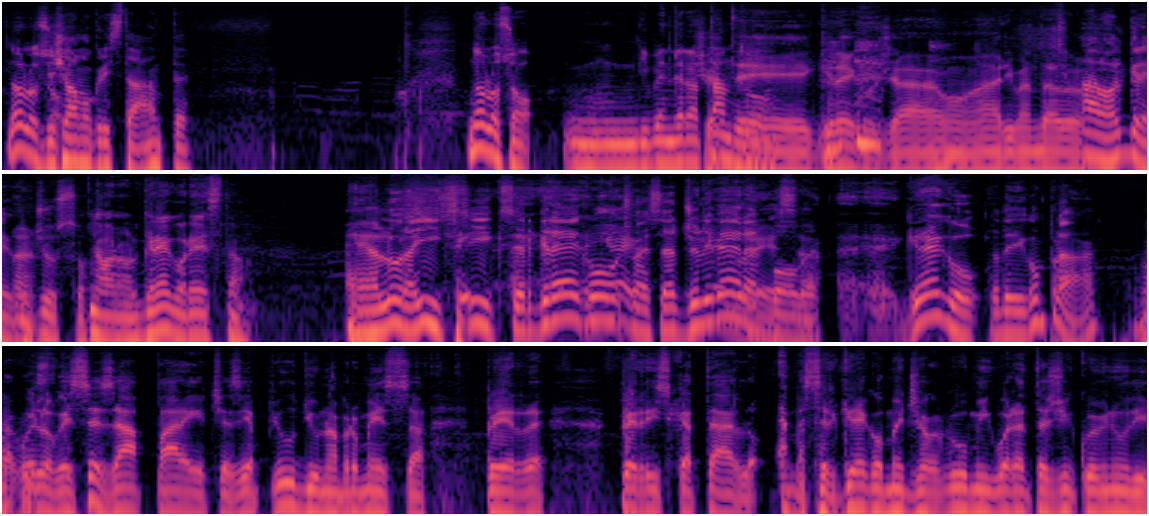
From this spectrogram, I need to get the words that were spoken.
Non lo so. diciamo Cristante. Non lo so, mm, dipenderà Cioè, tanto. te il greco già oh, ha rimandato. Ah no, il greco, Eh. giusto. No, no, il greco resta. E allora X, X, il greco, il greco- cioè Sergio il Olivera e. Bove. Eh, il greco Lo devi comprare? eh? Da quello che si sa, pare che ci sia più di una promessa per, per riscattarlo. Eh, ma se il Greco mi gioca come i 45 minuti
